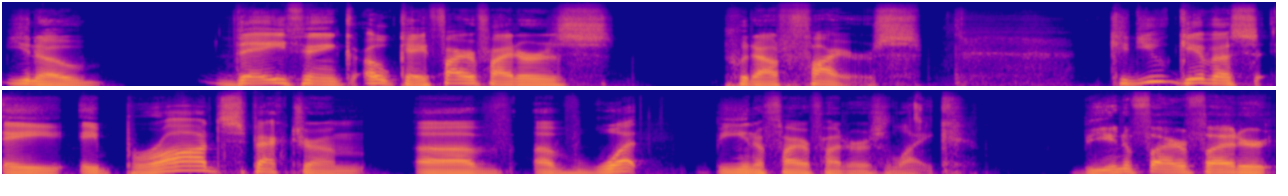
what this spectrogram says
you know, they think, okay, firefighters put out fires. Could you give us a a broad spectrum of of what being a firefighter is like? Being a firefighter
